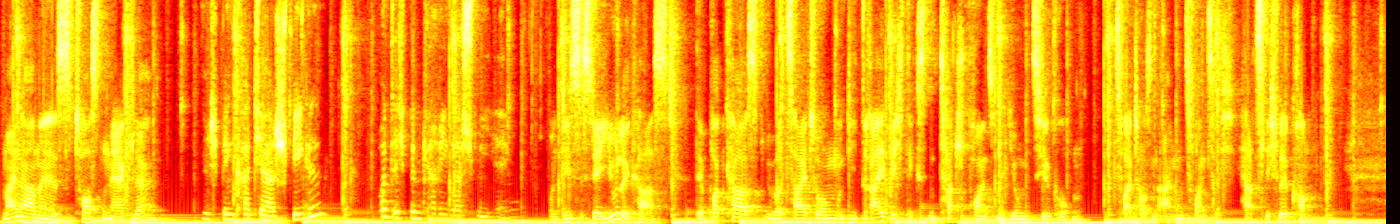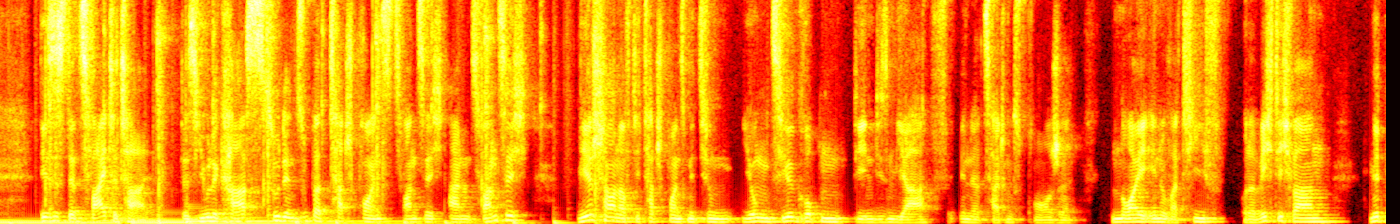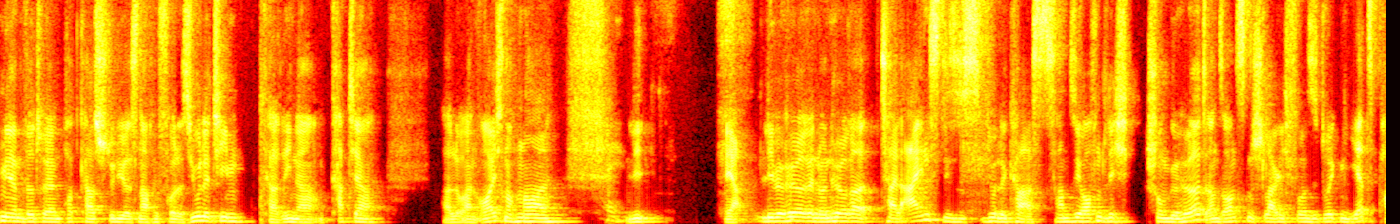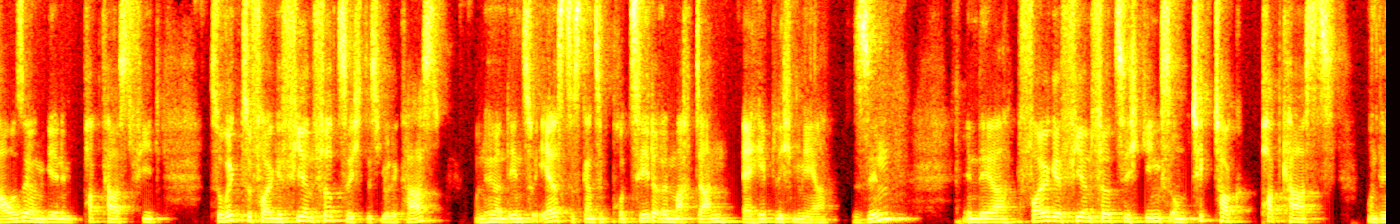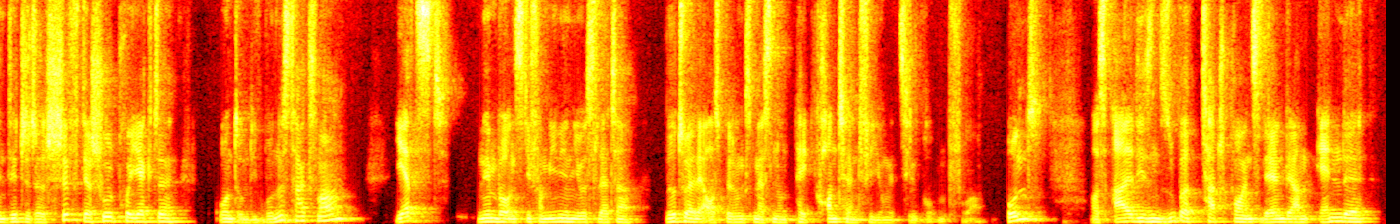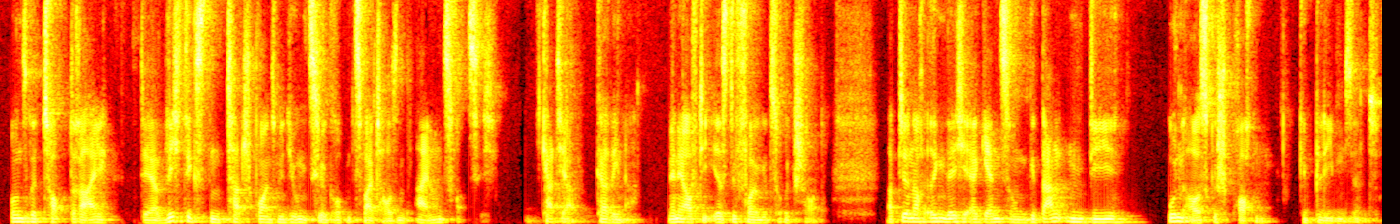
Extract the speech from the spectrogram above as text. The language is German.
Mein Name ist Thorsten Merkle. Ich bin Katja Spiegel. Und ich bin Karina Schmieheng. Und dies ist der Julecast, der Podcast über Zeitungen und die drei wichtigsten Touchpoints mit jungen Zielgruppen 2021. Herzlich willkommen. Dies ist der zweite Teil des Julecasts zu den Super Touchpoints 2021. Wir schauen auf die Touchpoints mit jungen Zielgruppen, die in diesem Jahr in der Zeitungsbranche neu, innovativ oder wichtig waren. Mit mir im virtuellen Podcast-Studio ist nach wie vor das Jule-Team, Karina und Katja. Hallo an euch nochmal. Hey. Ja, liebe Hörerinnen und Hörer, Teil 1 dieses Julecasts haben Sie hoffentlich schon gehört. Ansonsten schlage ich vor, Sie drücken jetzt Pause und gehen im Podcast-Feed zurück zu Folge 44 des Julecasts und hören den zuerst. Das ganze Prozedere macht dann erheblich mehr Sinn. In der Folge 44 ging es um TikTok, Podcasts und den Digital Shift der Schulprojekte und um die Bundestagswahl. Jetzt nehmen wir uns die Familien-Newsletter virtuelle Ausbildungsmessen und Paid Content für junge Zielgruppen vor. Und aus all diesen super Touchpoints wählen wir am Ende unsere Top 3 der wichtigsten Touchpoints mit jungen Zielgruppen 2021. Katja, Karina, wenn ihr auf die erste Folge zurückschaut, habt ihr noch irgendwelche Ergänzungen, Gedanken, die unausgesprochen geblieben sind?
